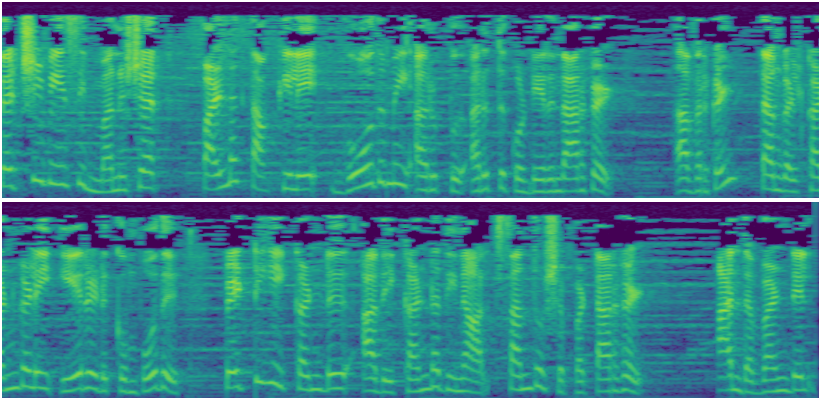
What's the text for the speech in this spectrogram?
பெட்சிமேசின் மனுஷர் பள்ளத்தாக்கிலே கோதுமை அறுப்பு அறுத்துக் கொண்டிருந்தார்கள். அவர்கள் தங்கள் கண்களை ஏறெடுக்கும் போது பெட்டியைக் கண்டு அதை கண்டதினால் சந்தோஷப்பட்டார்கள். அந்த வண்டில்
